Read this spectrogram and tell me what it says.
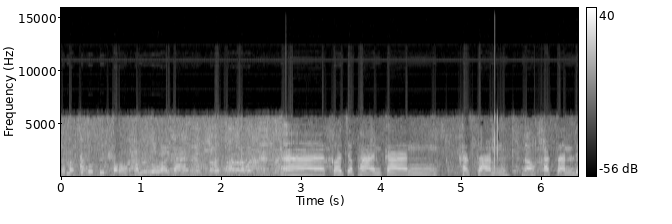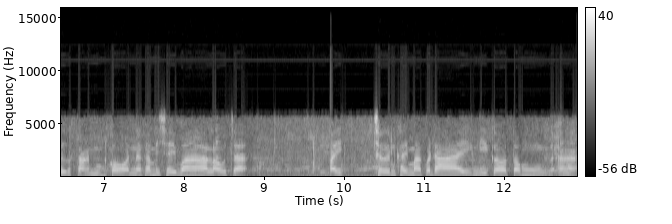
สมัครคุมประพฤติต้องทำยังไงบ้างคะอ่าก็จะผ่านการ คัดสรรเนาะคัดสรรเลือกสรรก่อนนะคะ ไม่ใช่ว่าเราจะไปเชิญใครมาก็ได้ นี้ก็ต้องอา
